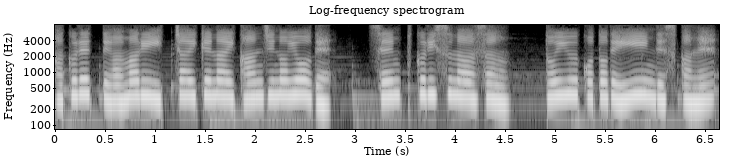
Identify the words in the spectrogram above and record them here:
隠れってあまり言っちゃいけない感じのようで、潜伏リスナーさん、ということでいいんですかね？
